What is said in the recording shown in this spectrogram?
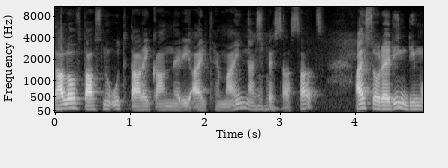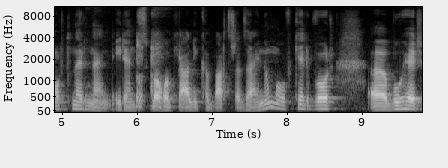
գալով 18 տարեկանների այլ թեմային այսպես ասած այս օրերին դիմորդներն են իրենց բողոքի ալիքը բարձրաձայնում ովքեր որ բուհեր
